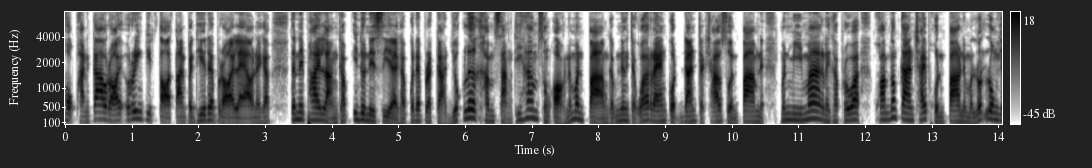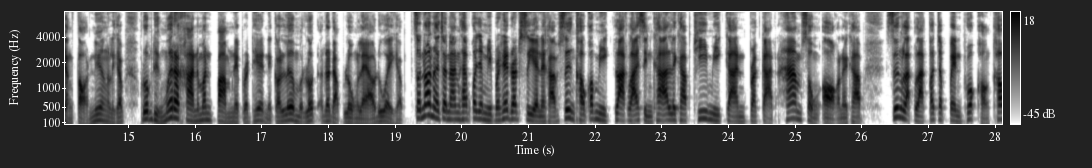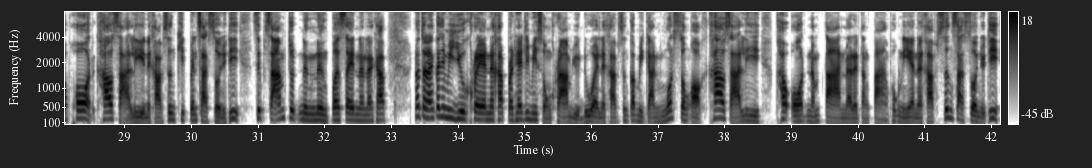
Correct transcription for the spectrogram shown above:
6,900 ริงกิตต่อตันเป็นที่เรียบร้อยแล้วนะครับแต่ในภายหลังครับอินโดนีเซียครับก็ได้ประกาศยกเลิกคำสั่งที่ห้ามส่งออกน้ำมันปาล์มครับเนื่องจากว่าแรงกดดันจากชาวสวนปาล์มเนี่ยมันมีมากนะครับเพราะว่าความต้องการใช้ผลปาล์มเนี่ยมันลดลงอย่างต่อเนื่องเลยครับรวมถึงเมื่อราคาน้ำมันปาล์มในประเทศเนี่ยก็เริ่มลดระดับลงแล้วด้วยครับส่วนนอกเหนือจากนั้นครับก็ยังมีประเทศรัสเซียนะครับซึ่งเขาก็มีหลากหลายสินค้าเลยครับที่มีการประกาศห้ามส่งออกนะครับซึ่งหลักๆ ก็จะเป็นพวกของข้าวโพดข้าวสาลีนะครับซึ่งคิดเป็นสัดส่วนอยู่ที่ 13.11%นะครับนอกจากนั้นก็จะมียูเครนนะครับประเทศที่มีสงครามอยู่ด้วยนะครับซึ่งก็มีการงดส่งออกข้าวสาลีข้าวโอ๊ตน้ำตาลอะไรต่างๆ พวกนี้นะครับซึ่งสัดส่วนอยู่ที่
